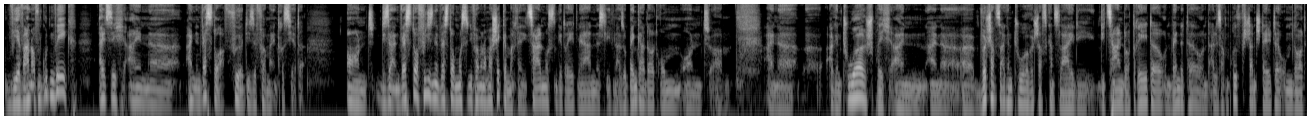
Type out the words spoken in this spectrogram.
wir waren auf einem guten Weg, als sich ein, äh, ein Investor für diese Firma interessierte. Und dieser Investor, für diesen Investor musste die Firma nochmal schick gemacht werden. Die Zahlen mussten gedreht werden. Es liefen also Banker dort rum und ähm, eine äh, Agentur, sprich ein, eine äh, Wirtschaftsagentur, Wirtschaftskanzlei, die die Zahlen dort drehte und wendete und alles auf den Prüfstand stellte, um dort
